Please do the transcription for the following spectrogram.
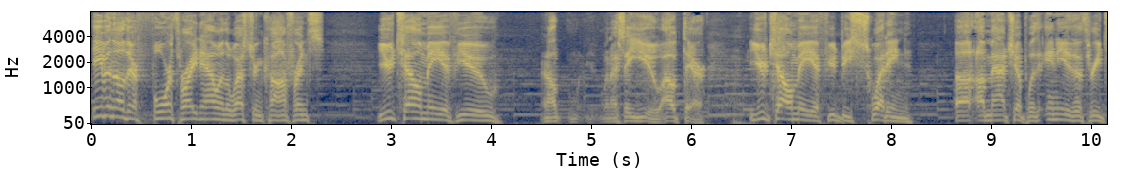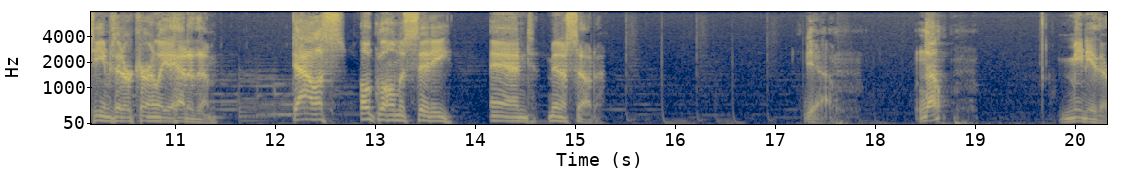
even though they're fourth right now in the Western Conference, you tell me if you, and I'll, when I say you out there, you tell me if you'd be sweating uh, a matchup with any of the three teams that are currently ahead of them Dallas, Oklahoma City, and Minnesota. Yeah. No. Me neither.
